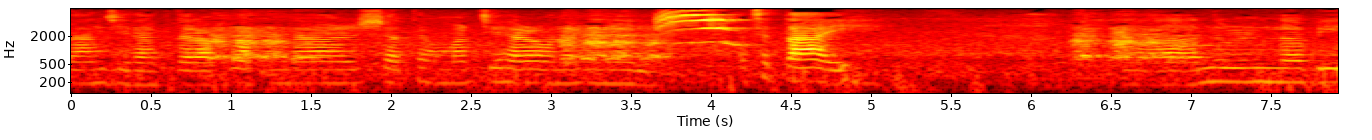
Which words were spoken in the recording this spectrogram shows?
তানজিন আক্তার আপু, আপনার সাথে আমার চেহারা অনেক মিল। আচ্ছা তাই? নবী,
